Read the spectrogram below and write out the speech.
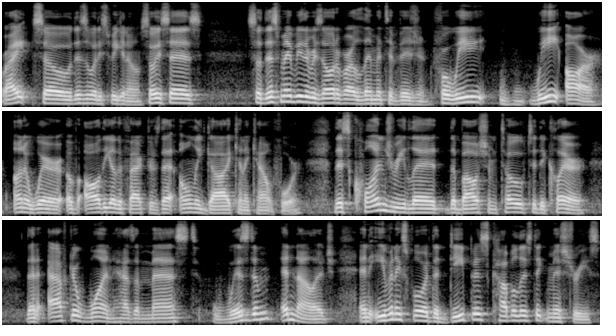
Right? So this is what he's speaking on. So he says, so this may be the result of our limited vision, for we we are unaware of all the other factors that only God can account for. This quandary led the Baal Shem Tov to declare that after one has amassed wisdom and knowledge and even explored the deepest Kabbalistic mysteries,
